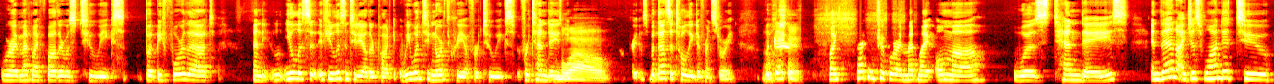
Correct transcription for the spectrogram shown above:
where I met my father was two weeks. But before that, and you'll listen if you listen to the other podcast. We went to North Korea for two weeks for ten days. Wow. But that's a totally different story. But then my second trip where I met my Oma was 10 days. And then I just wanted to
